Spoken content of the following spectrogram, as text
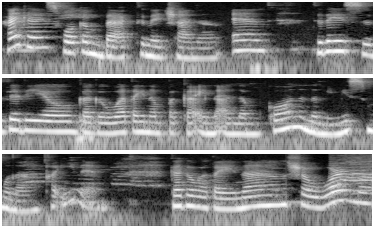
Hi guys! Welcome back to my channel. And today's video, gagawa tayo ng pagkain na alam ko na namimiss mo na kainin. Gagawa tayo ng shawarma!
